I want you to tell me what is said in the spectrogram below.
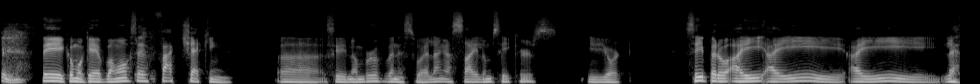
Sí, como que vamos a hacer fact-checking. Uh, sí, number of Venezuelan asylum seekers, New York. Sí, pero hay, hay, hay la,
